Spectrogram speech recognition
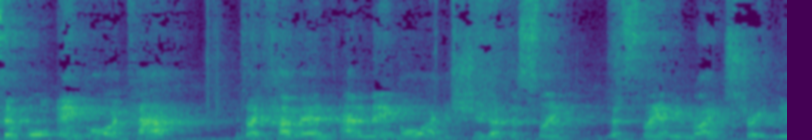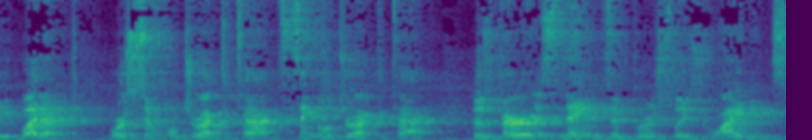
simple angle attack. As I come in at an angle, I can shoot at the slant, the slanting right, straight lead, whatever. Or simple direct attack, single direct attack. There's various names in Bruce Lee's writings,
